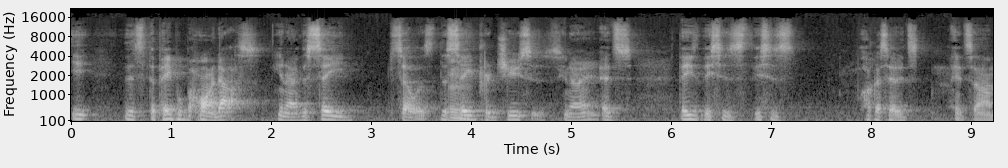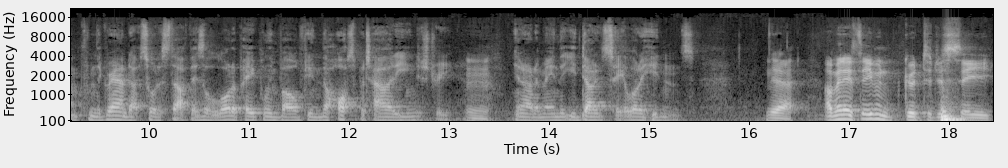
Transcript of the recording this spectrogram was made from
it it's the people behind us, you know, the seed sellers, the mm. seed producers. You know, it's these. This is this is like I said, it's it's um, from the ground up sort of stuff. There's a lot of people involved in the hospitality industry. You know what I mean? That you don't see a lot of hiddens. Yeah. I mean, it's even good to just see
